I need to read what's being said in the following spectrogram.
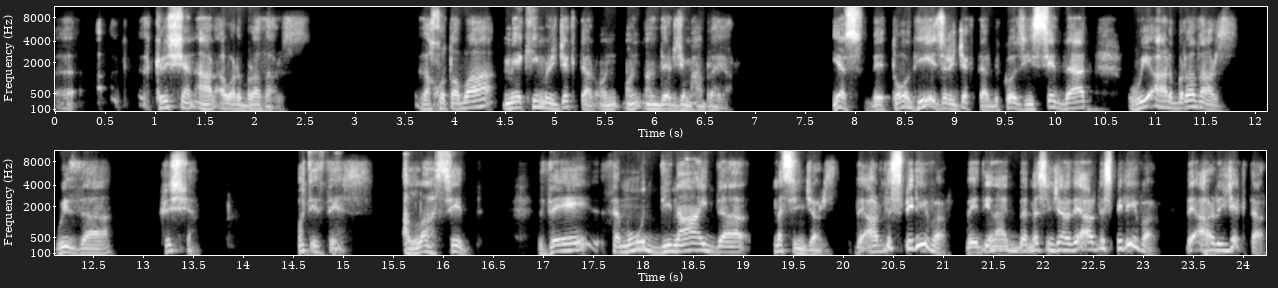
uh, Christian are our brothers. The khutaba make him rejecter on, on, on their Jum'ah prayer. Yes, they told he is rejecter because he said that we are brothers with the Christian. What is this? Allah said, they, Thamud, denied the messengers. They are disbeliever. They denied the messenger. They are disbeliever. They are rejecter.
